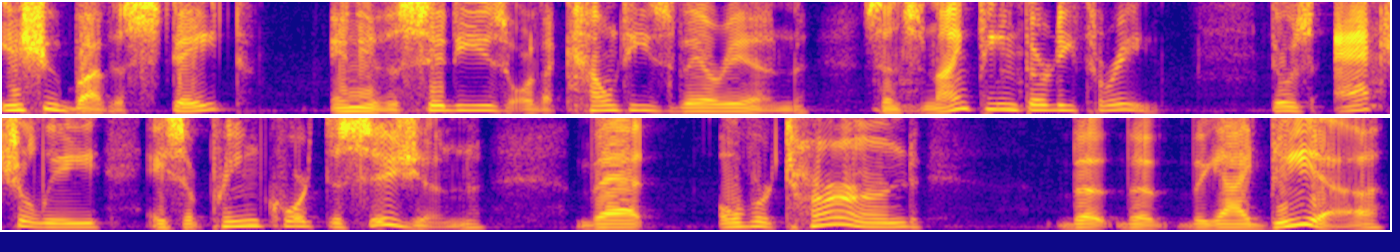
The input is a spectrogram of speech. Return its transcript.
issued by the state, any of the cities, or the counties therein since 1933. There was actually a Supreme Court decision that overturned the, the, the idea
